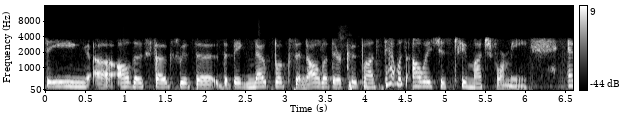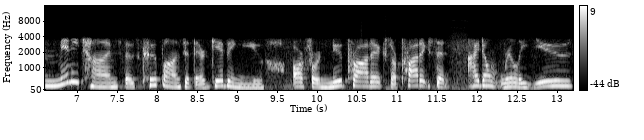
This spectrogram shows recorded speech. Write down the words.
seeing uh, all those folks with the, the big notebooks and all of their coupons. That was always just too much for me. And many times those coupons that they're giving you are for new products or products that I don't really use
